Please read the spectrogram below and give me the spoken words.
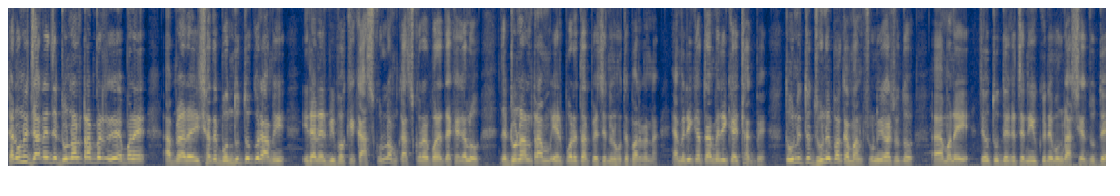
কারণ উনি জানে যে ডোনাল্ড ট্রাম্পের মানে আপনার এই সাথে বন্ধুত্ব করে আমি ইরানের বিপক্ষে কাজ করলাম। কাজ করার পরে দেখা গেল যে ডোনাল্ড ট্রাম্প এরপরে তো আর প্রেসিডেন্ট হতে পারবে না। আমেরিকা তো আমেরিকায় থাকবে। তো উনি তো ঝুনে পাকা মানুষ। উনি আসলে তো মানে যেহেতু দেখেছেন ইউক্রেন এবং রাশিয়ার যুদ্ধে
